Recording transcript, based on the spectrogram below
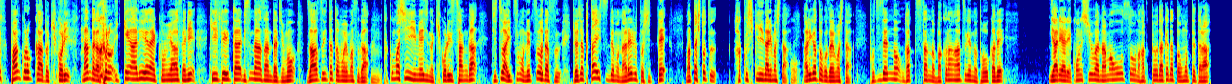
パンクロッカーと木こり、なんだかこの一見ありえない組み合わせに聞いていたリスナーさんたちもざわついたと思いますが、うんたくましいイメージの木こりさんが実はいつも熱を出す虚弱体質でもなれると知って、また一つ白式になりましたお。ありがとうございました。突然のガッツさんの爆弾発言の10日で、やれやれ、今週は生放送の発表だけだと思ってたら、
